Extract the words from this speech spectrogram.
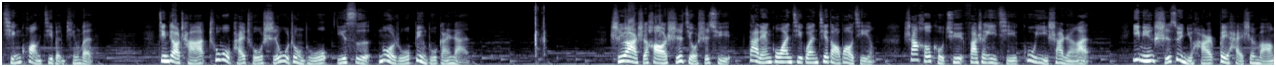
情况基本平稳。经调查，初步排除食物中毒，疑似诺如病毒感染。十月二十号十九时许，大连公安机关接到报警，沙河口区发生一起故意杀人案，一名十岁女孩被害身亡。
